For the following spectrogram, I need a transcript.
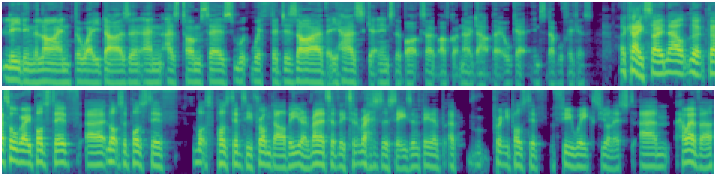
leading the line the way he does, and, and as Tom says, w- with the desire that he has getting into the box, I, have got no doubt that he'll get into double figures. Okay, so now look, that's all very positive. Uh, lots of positive lots of positivity from Derby, you know, relatively to the rest of the season. It's been a, a pretty positive few weeks, to be honest. Um, however,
